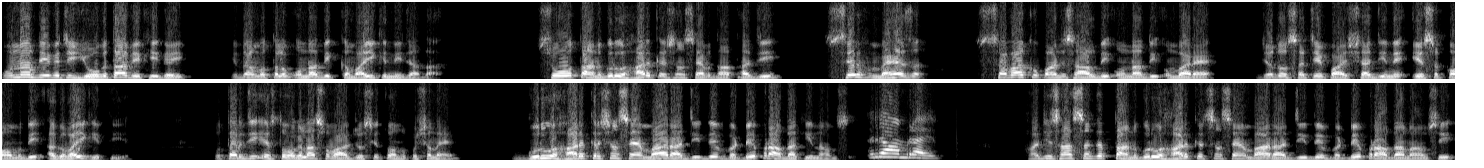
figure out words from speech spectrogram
ਉਹਨਾਂ ਦੇ ਵਿੱਚ ਯੋਗਤਾ ਵੇਖੀ ਗਈ, ਇਹਦਾ ਮਤਲਬ ਉਹਨਾਂ ਦੀ ਕਮਾਈ ਕਿੰਨੀ ਜ਼ਿਆਦਾ ਹੈ। ਸੋ ਧੰਨ ਗੁਰੂ ਹਰਕ੍ਰਿਸ਼ਨ ਸਾਹਿਬ ਦਾਤਾ ਜੀ, ਸਿਰਫ ਮਹਿਜ਼ ਸਵਾ ਕੁ 5 ਸਾਲ ਦੀ ਉਹਨਾਂ ਦੀ ਉਮਰ ਹੈ, ਜਦੋਂ ਸੱਚੇ ਪਾਤਸ਼ਾਹ ਜੀ ਨੇ ਇਸ ਕੌਮ ਦੀ ਅਗਵਾਈ ਕੀਤੀ ਹੈ। ਪੁੱਤਰ ਜੀ, ਇਸ ਤੋਂ ਅਗਲਾ ਸਵਾਲ ਜੋ ਸੀ ਤੁਹਾਨੂੰ ਪੁੱਛਣਾ ਹੈ, ਗੁਰੂ ਹਰਕ੍ਰਿਸ਼ਨ ਸਾਹਿਬ ਮਹਾਰਾਜ ਜੀ ਦੇ ਵੱਡੇ ਭਰਾ ਦਾ ਕੀ ਨਾਮ ਸੀ? ਰਾਮ ਰਾਏ। ਹਾਂਜੀ, ਸਾਧ ਸੰਗਤ, ਧੰਨ ਗੁਰੂ ਹਰਕ੍ਰਿਸ਼ਨ ਸਾਹਿਬ ਮਹਾਰਾਜ ਜੀ ਦੇ ਵੱਡੇ ਭਰਾ ਦਾ ਨਾਮ ਸੀ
